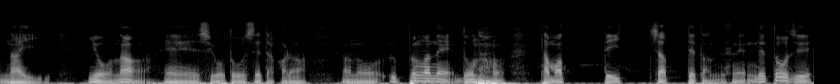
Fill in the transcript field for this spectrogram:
ないような、えー、仕事をしてたからあの鬱憤がねどんどん溜まっていっちゃってたんですね。で当時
